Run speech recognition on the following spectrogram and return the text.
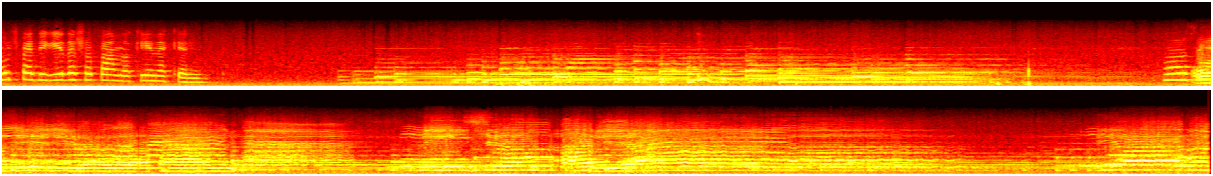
Multiplicar dividida Chopin aqui, né, Kelly? Mariana, Yahweh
